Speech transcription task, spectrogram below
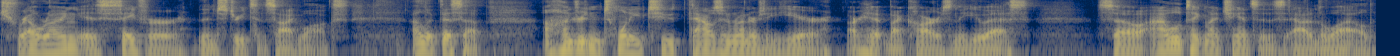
trail running is safer than streets and sidewalks. I looked this up. 122,000 runners a year are hit by cars in the US. So I will take my chances out in the wild.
